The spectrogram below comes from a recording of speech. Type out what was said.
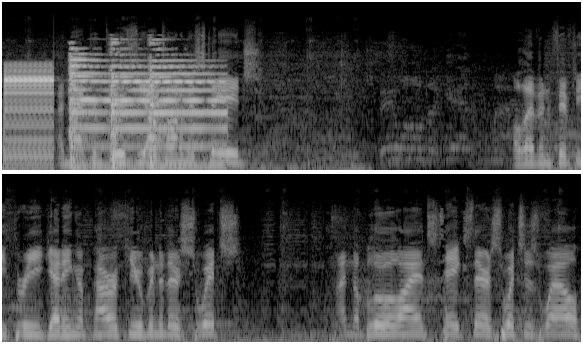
And that concludes the autonomous stage. 1153 getting a power cube into their switch. And the Blue Alliance takes their switch as well.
